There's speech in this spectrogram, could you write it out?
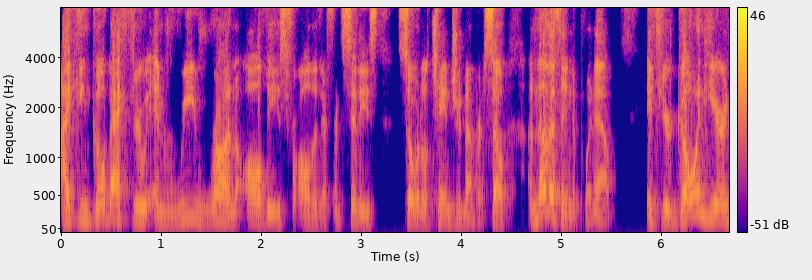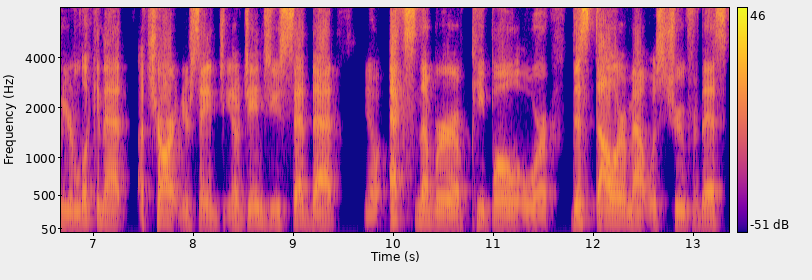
I can go back through and rerun all these for all the different cities. So it'll change your number. So another thing to point out, if you're going here and you're looking at a chart and you're saying, you know, James, you said that, you know, X number of people or this dollar amount was true for this,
